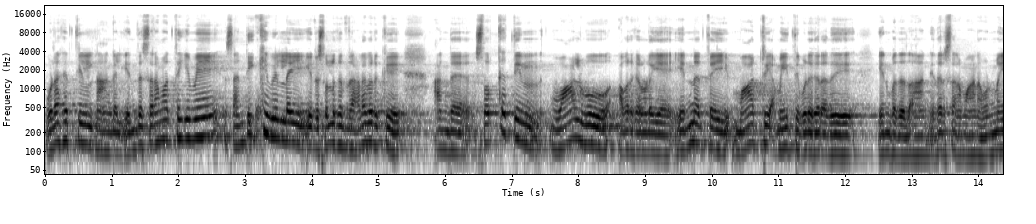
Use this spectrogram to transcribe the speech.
உலகத்தில் நாங்கள் எந்த சிரமத்தையுமே சந்திக்கவில்லை என்று சொல்லுகின்ற அளவிற்கு அந்த சொர்க்கத்தின் வாழ்வு அவர்களுடைய எண்ணத்தை மாற்றி அமைத்து விடுகிறது என்பதுதான் நிதர்சனமான உண்மை.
